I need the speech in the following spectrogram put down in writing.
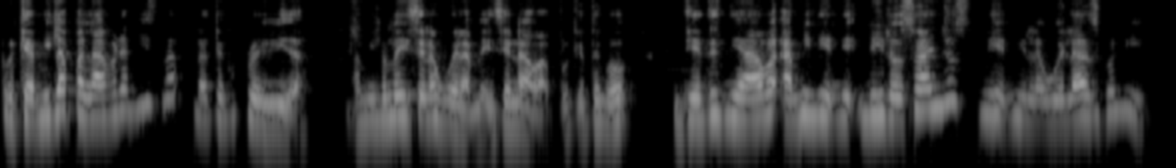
porque a mí la palabra misma la tengo prohibida. A mí no me dicen abuela, me dicen nada, porque tengo ¿entiendes? Ni a, a mí ni, los años, ni, ni el abuelazgo, ni,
